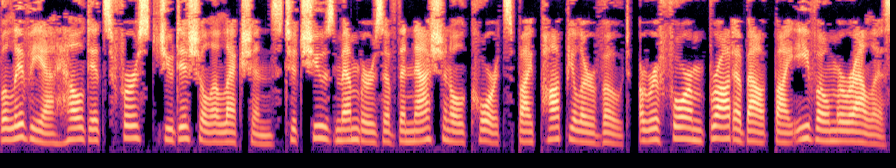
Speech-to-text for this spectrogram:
Bolivia held its first judicial elections to choose members of the national courts by popular vote, a reform brought about by Evo Morales.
